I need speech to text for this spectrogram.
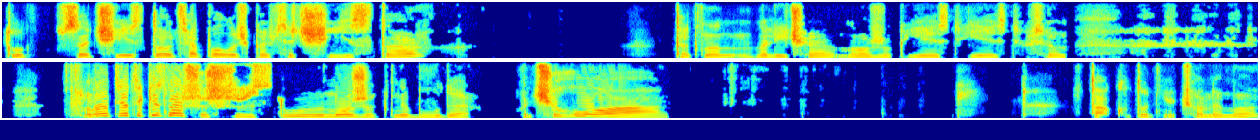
Тут все чисто, ця полочка вся чиста. Так, на наличие ножек есть, есть, все. Ну, от я таки знаю, що ж сту- ножик не буде. От чого? Так, тут нічого нема.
